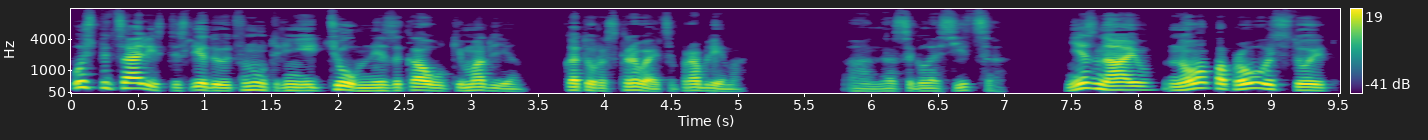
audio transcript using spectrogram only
Пусть специалисты исследуют внутренние темные закоулки Мадлен, в которых скрывается проблема». «А она согласится?» «Не знаю, но попробовать стоит».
